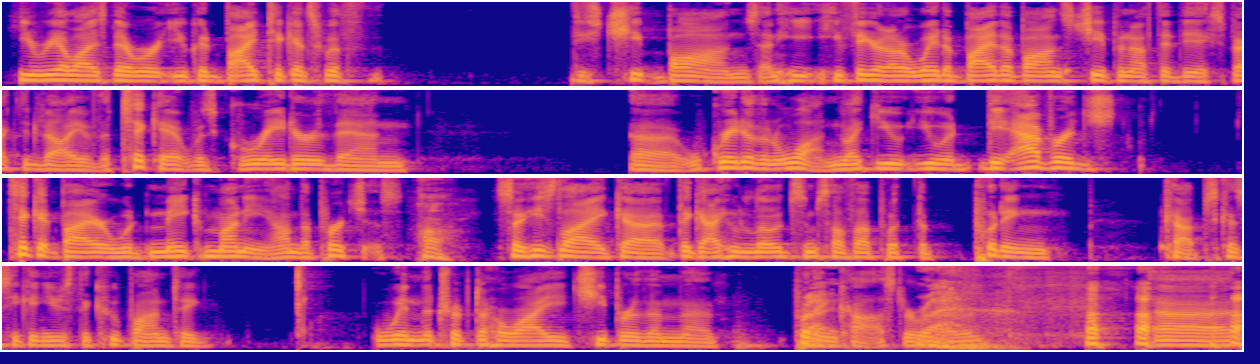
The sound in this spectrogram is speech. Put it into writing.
he realized there were you could buy tickets with these cheap bonds and he he figured out a way to buy the bonds cheap enough that the expected value of the ticket was greater than uh, greater than one like you you would the average ticket buyer would make money on the purchase Huh. so he's like uh, the guy who loads himself up with the pudding cups because he can use the coupon to win the trip to Hawaii cheaper than the pudding Right. cost or Right. whatever. uh,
